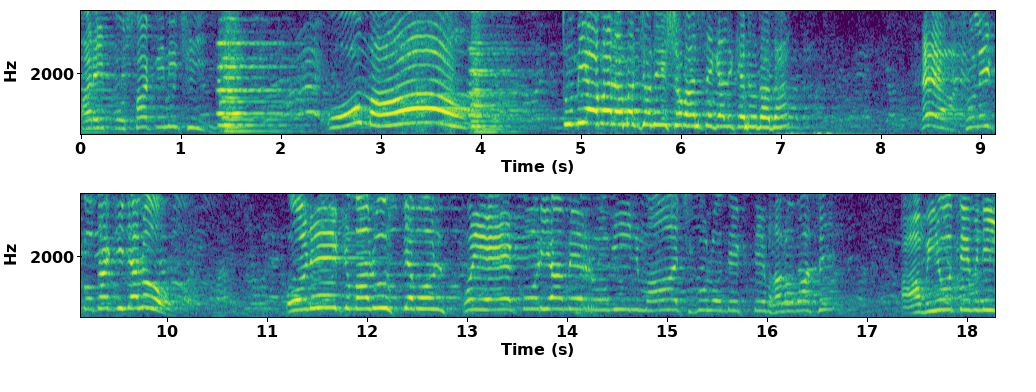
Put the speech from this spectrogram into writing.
আর এই পোশাক এনেছি। ও মা! তুমি আবার আমার জন্য এসব আনতে গেলে কেন দাদা? হ্যাঁ আসলেই কথা কি জানো? অনেক মানুষ যেমন ওই অ্যাকোরিয়ামের রঙিন মাছগুলো দেখতে ভালোবাসে আমিও তেমনি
